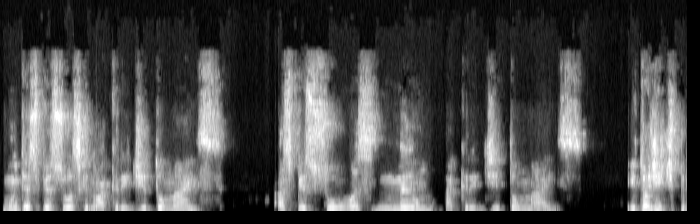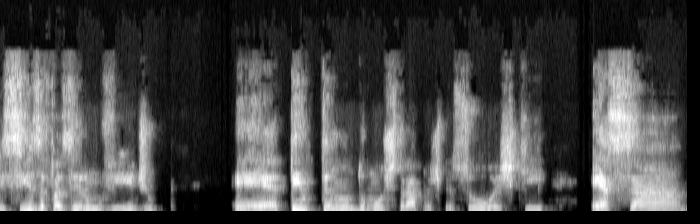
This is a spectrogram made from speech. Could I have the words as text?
muitas pessoas que não acreditam mais as pessoas não acreditam mais. Então a gente precisa fazer um vídeo é, tentando mostrar para as pessoas que essa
